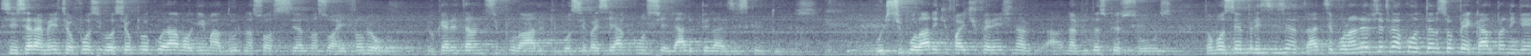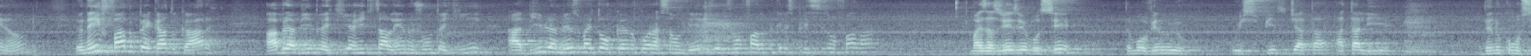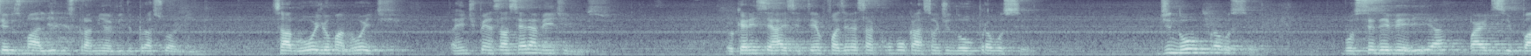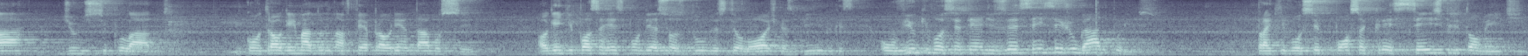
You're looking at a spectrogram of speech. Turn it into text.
Sinceramente, se eu fosse você, eu procurava alguém maduro na sua célula, na sua rede, e falava, meu, eu quero entrar no discipulado, que você vai ser aconselhado pelas Escrituras. O discipulado é que faz diferente na, na vida das pessoas. Então você precisa entrar. Discipulado não é para você ficar contando seu pecado para ninguém, não. Eu nem falo do pecado do cara. Abre a Bíblia aqui, a gente está lendo junto aqui, a Bíblia mesmo vai tocando o coração deles e eles vão falando o que eles precisam falar. Mas às vezes eu e você estamos ouvindo o espírito de Atalia, dando conselhos malignos para a minha vida e para a sua vida. Sabe, hoje é uma noite a gente pensar seriamente nisso. Eu quero encerrar esse tempo fazendo essa convocação de novo para você. De novo para você. Você deveria participar de um discipulado. Encontrar alguém maduro na fé para orientar você. Alguém que possa responder as suas dúvidas teológicas, bíblicas, ouvir o que você tem a dizer sem ser julgado por isso. Para que você possa crescer espiritualmente,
